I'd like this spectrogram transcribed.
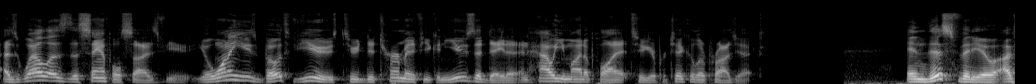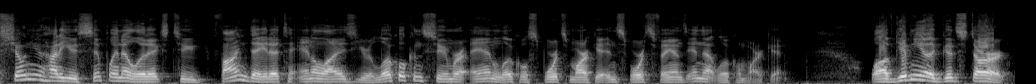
as well as the sample size view. You'll want to use both views to determine if you can use the data and how you might apply it to your particular project. In this video, I've shown you how to use Simply Analytics to find data to analyze your local consumer and local sports market and sports fans in that local market. While I've given you a good start,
